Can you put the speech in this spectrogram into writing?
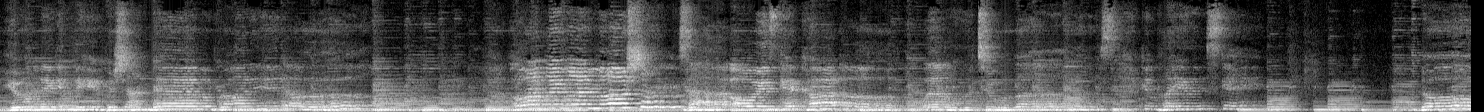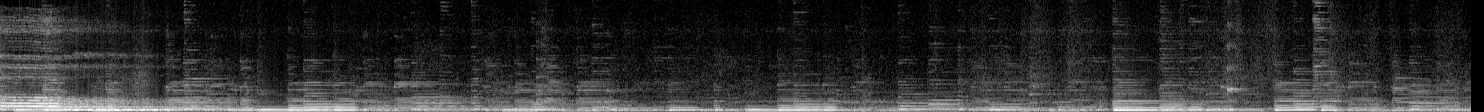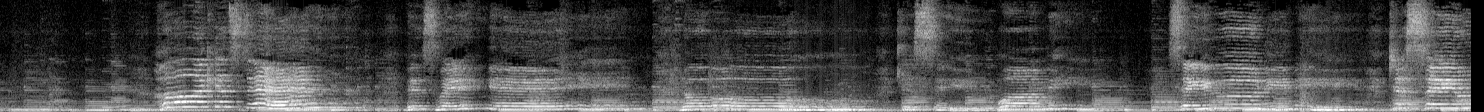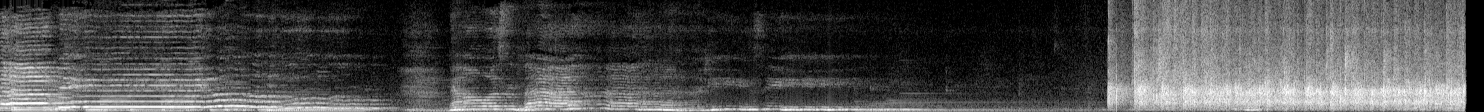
You're making me wish I never brought it I always get caught up. Well, the two of us can play this game.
